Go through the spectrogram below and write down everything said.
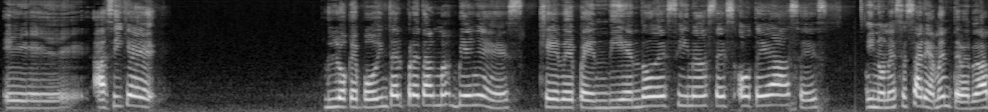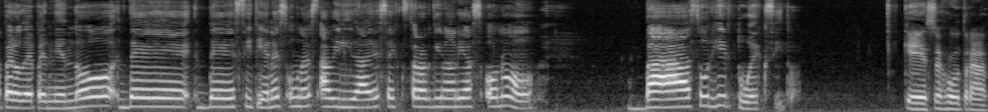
Eh, así que lo que puedo interpretar más bien es que dependiendo de si naces o te haces, y no necesariamente, ¿verdad? Pero dependiendo de, de si tienes unas habilidades extraordinarias o no, va a surgir tu éxito. Que eso es otra,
